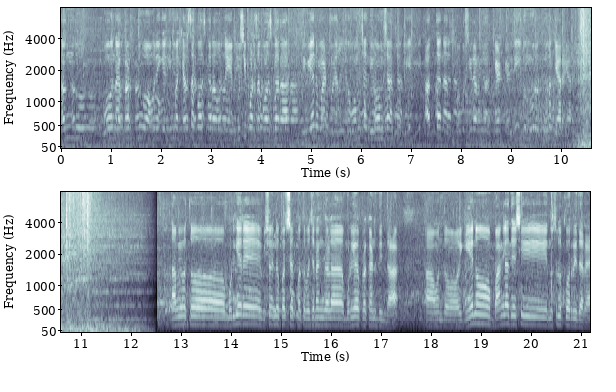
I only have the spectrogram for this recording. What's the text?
ತಂದು, ಗೋನ ಕಡ್ದು ಅವರಿಗೆ ನಿಮ್ಮ ಕೆಲಸಕ್ಕೋಸ್ಕರ ಅವ್ರನ್ನ ಖುಷಿ ಪಡಿಸೋಕ್ಕೋಸ್ಕರ ನೀವೇನು ಮಾಡ್ತೀರಲ್ಲ ನಿಮ್ಮ ವಂಶ ನಿರ್ವಂಶ ಆಗಿ ಅಂತ ನಾನು ಪ್ರಭು ಶ್ರೀರಾಮನ ಕೇಳ್ತಿದ್ದೀನಿ. ಇದು ನೂರಕ್ಕೆ ನೂರು ಗ್ಯಾರಂಟಿ. ನಾವಿವತ್ತು ಮುಡಿಗೆರೆ ವಿಶ್ವ ಹಿಂದೂ ಪರಿಷತ್ ಮತ್ತು ಬಜರಂಗಗಳ ಮುಡಿಗೆರೆ ಪ್ರಕರಣದಿಂದ ಒಂದು ಏನು ಬಾಂಗ್ಲಾದೇಶಿ ನುಸುಳುಕೋರರಿದ್ದಾರೆ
